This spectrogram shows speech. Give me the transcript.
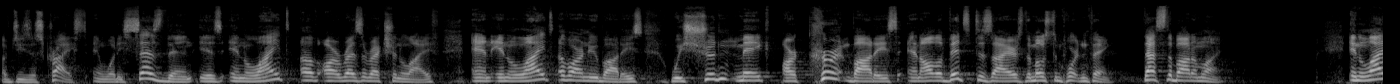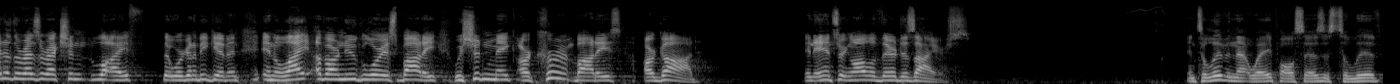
of Jesus Christ. And what he says then is in light of our resurrection life and in light of our new bodies, we shouldn't make our current bodies and all of its desires the most important thing. That's the bottom line. In light of the resurrection life, that we're going to be given, in light of our new glorious body, we shouldn't make our current bodies our God in answering all of their desires. And to live in that way, Paul says, is to live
